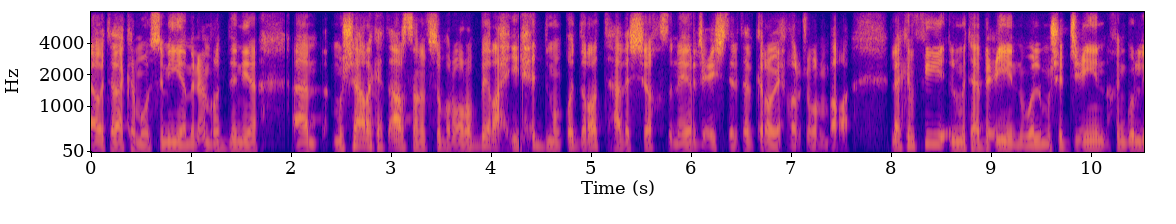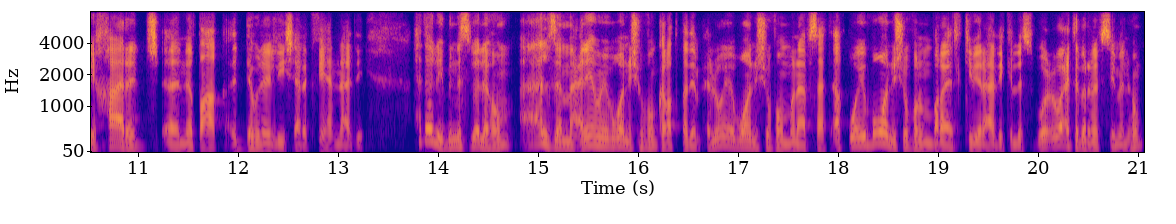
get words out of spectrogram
أو تذاكر موسمية من عمر الدنيا. مشاركة أرسنال في سوبر أوروبي راح يحد من قدرة هذا الشخص إنه يرجع يشتري تذكره ويحضر جو المباراة. لكن في المتابعين والمشجعين خلينا نقول لي خارج آه، نطاق الدولة اللي يشارك فيها النادي. هذول بالنسبة لهم ألزم عليهم يبغون يشوفون كرة قدم حلوة يبغون يشوفون منافسات أقوى يبغون يشوفون المباريات الكبيرة هذه كل أسبوع وأعتبر نفسي منهم.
